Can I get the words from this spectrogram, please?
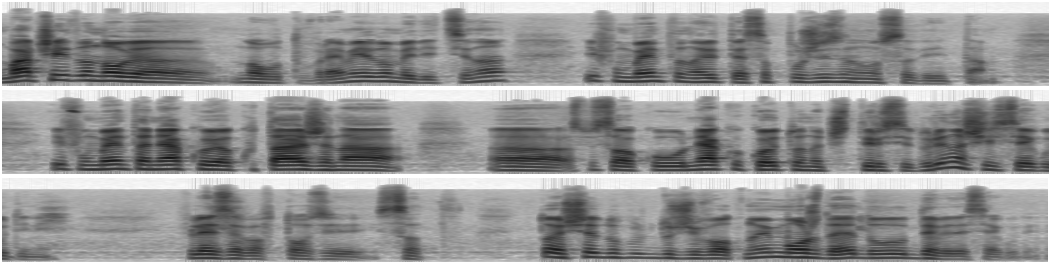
Обаче идва новия, новото време, идва медицина и в момента нали, те са пожизнено съдии там. И в момента някой, ако тая жена, а, смисъл, ако някой, който е на 40, дори на 60 години, влезе в този съд, той ще е до, до животно и може да е до 90 години.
